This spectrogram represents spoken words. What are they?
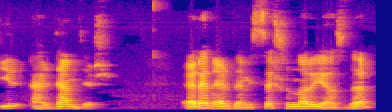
bir erdemdir. Eren Erdem ise şunları yazdı.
